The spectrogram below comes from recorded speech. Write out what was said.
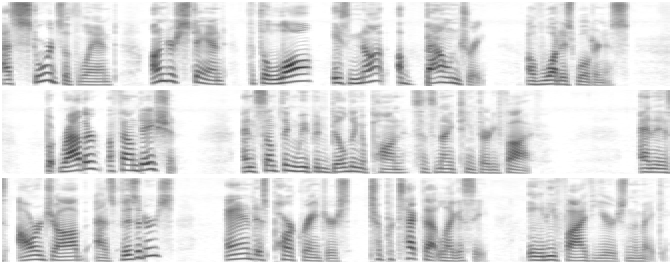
as stewards of the land, understand that the law is not a boundary of what is wilderness, but rather a foundation and something we've been building upon since 1935. And it is our job as visitors and as park rangers to protect that legacy 85 years in the making.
